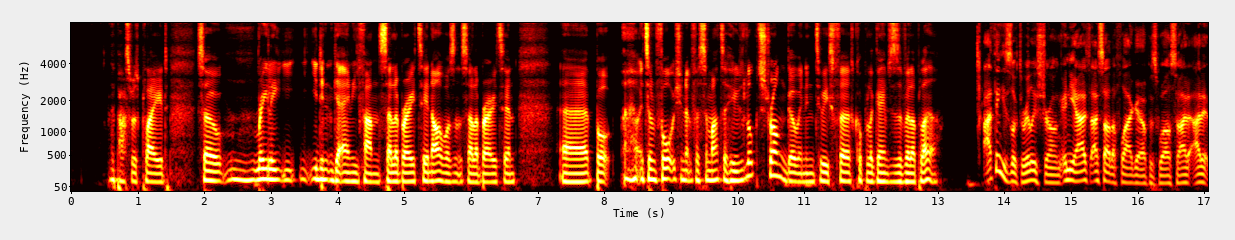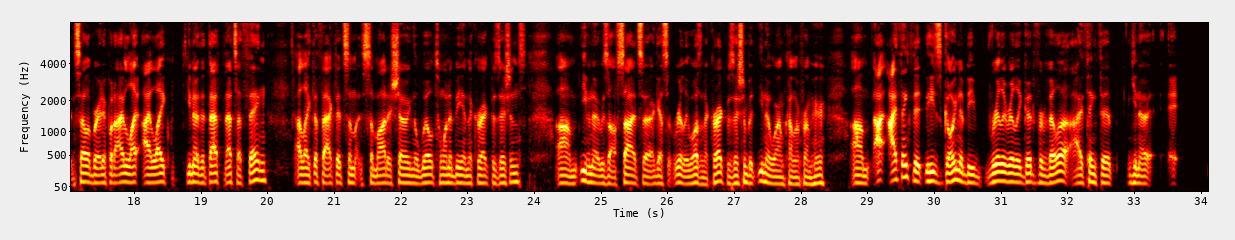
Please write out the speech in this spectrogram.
the pass was played. So, really, you, you didn't get any fans celebrating. I wasn't celebrating. Uh, but it's unfortunate for Samatta, who's looked strong going into his first couple of games as a Villa player. I think he's looked really strong, and yeah, I, I saw the flag up as well, so I, I, didn't celebrate it. But I like, I like, you know, that, that that's a thing. I like the fact that some Samatta is showing the will to want to be in the correct positions, um, even though he was offside. So I guess it really wasn't a correct position, but you know where I'm coming from here. Um, I, I think that he's going to be really, really good for Villa. I think that you know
